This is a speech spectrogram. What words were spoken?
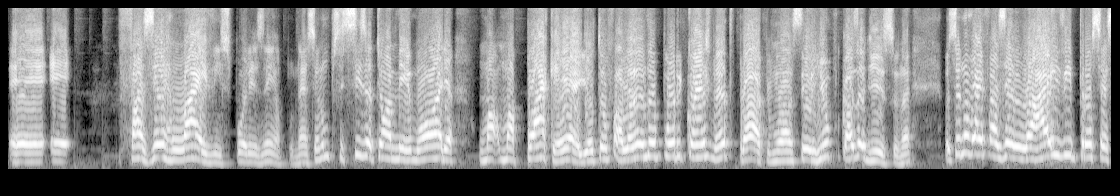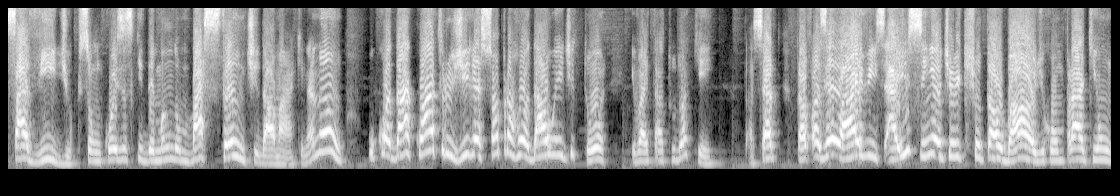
é, é fazer lives, por exemplo, né? Você não precisa ter uma memória, uma, uma placa, é, e eu tô falando por conhecimento próprio, você riu por causa disso, né? Você não vai fazer live e processar vídeo, que são coisas que demandam bastante da máquina. Não, o Codar 4 GB é só para rodar o editor e vai estar tá tudo ok. Tá certo? Para fazer lives, aí sim eu tive que chutar o balde, comprar aqui um,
